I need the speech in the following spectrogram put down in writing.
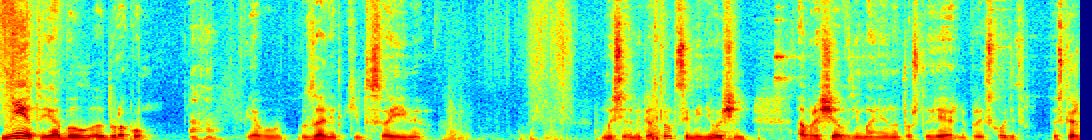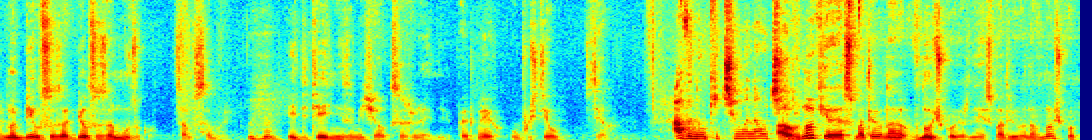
Нет, я был э, дураком. Ага. Я был занят какими-то своими мысленными конструкциями и не очень обращал внимание на то, что реально происходит. То есть, скажем, ну, бился за, бился за музыку сам с собой. И детей не замечал, к сожалению. Поэтому я их упустил всех. А внуки чему научили? А внуки, я смотрю на внучку, вернее, смотрю на внучку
